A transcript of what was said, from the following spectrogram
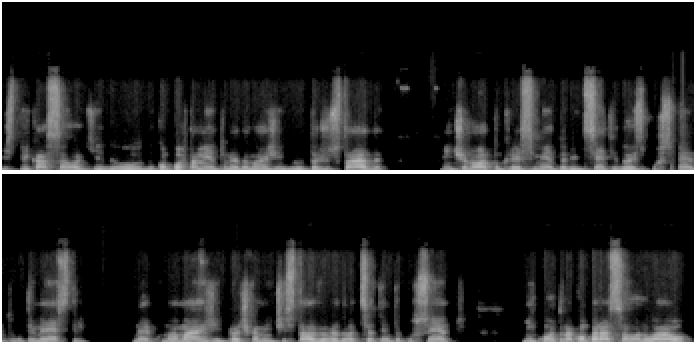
explicação aqui do, do comportamento né, da margem bruta ajustada. A gente nota um crescimento ali de 102% no trimestre, né, com uma margem praticamente estável ao redor de 70%, enquanto na comparação anual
